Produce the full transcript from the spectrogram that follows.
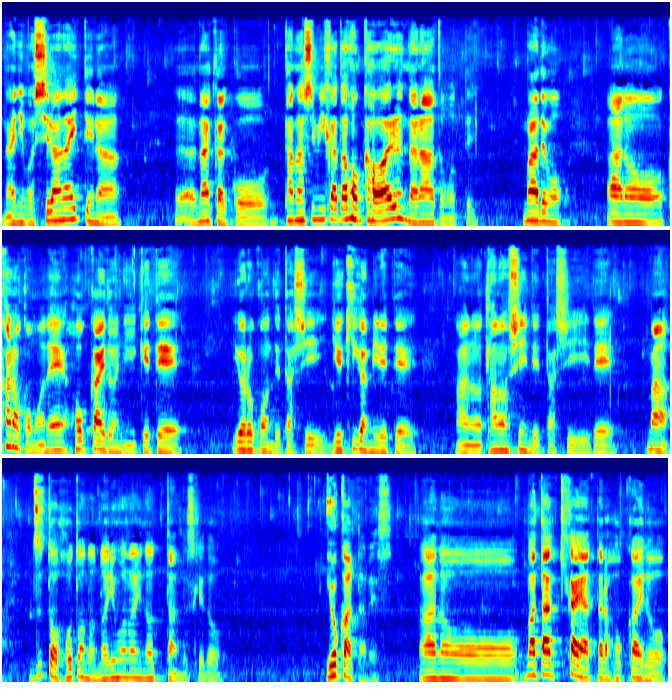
何も知らないっていうのはなんかこう楽しみ方も変わるんだなと思って。まあでもあのかの子もね北海道に行けて喜んでたし雪が見れてあの楽しんでたしでまあずっとほとんど乗り物に乗ってたんですけど良かったです。あのー、また機会あったら北海道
